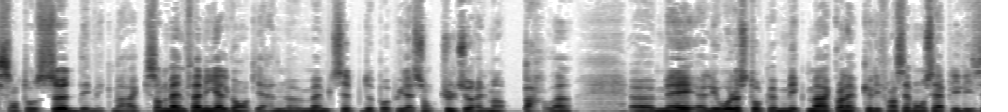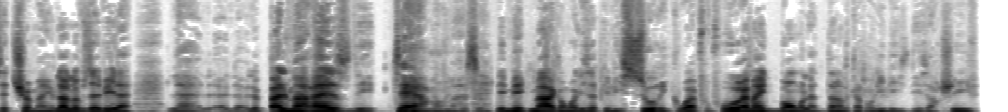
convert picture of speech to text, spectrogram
qui sont au sud des Micmacs, qui sont de même famille algonquienne, même type de population culturellement parlant. Euh, mais les Wollastook Micmacs, qu'on a- que les Français vont aussi appeler les Etchemins. Là, là, vous avez la, la- la- le palmarès des termes. les Micmacs, on va les appeler les Souriquois. Faut, faut vraiment être bon là-dedans là, quand on lit des, des archives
